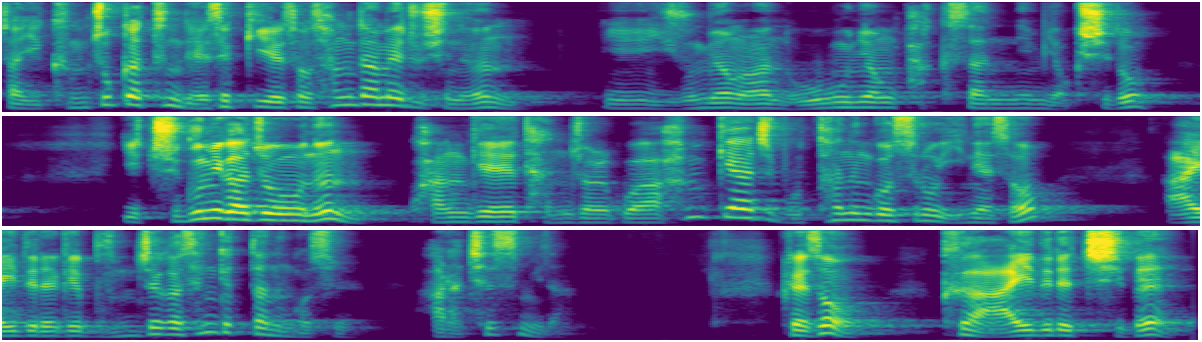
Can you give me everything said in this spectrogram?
자, 이 금쪽 같은 내 새끼에서 상담해 주시는 이 유명한 오은영 박사님 역시도 이 죽음이 가져오는 관계의 단절과 함께하지 못하는 것으로 인해서 아이들에게 문제가 생겼다는 것을 알아챘습니다. 그래서 그 아이들의 집에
